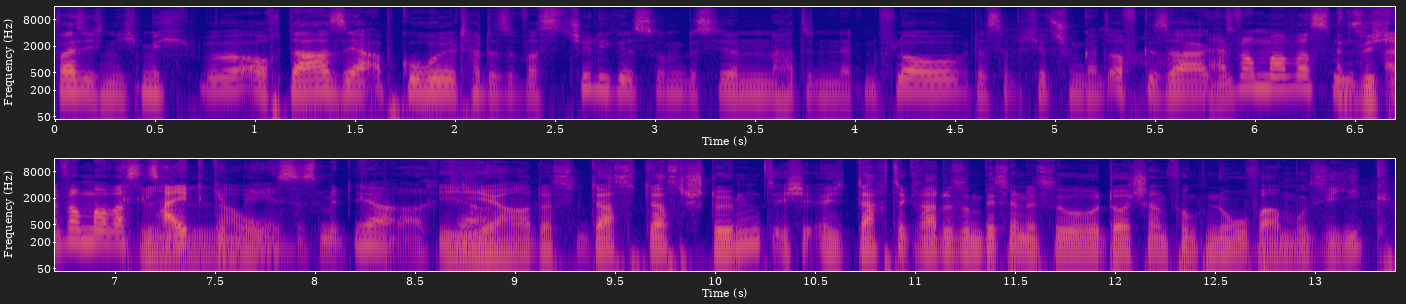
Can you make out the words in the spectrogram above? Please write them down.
weiß ich nicht, mich äh, auch da sehr abgeholt, hatte so was Chilliges, so ein bisschen, hatte einen netten Flow, das habe ich jetzt schon ganz oft gesagt. Einfach mal was, Also einfach mal was glaub- zeitgemäßes mitgebracht. Ja, Ja. das, das, das stimmt. Ich, ich dachte gerade so ein bisschen, ist so Deutschlandfunk Nova Musik.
